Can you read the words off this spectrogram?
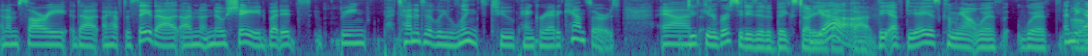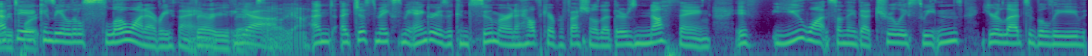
And I'm sorry that I have to say that. I'm not no shade, but it's being tentatively linked to pancreatic cancers. And Duke University did a big study Yeah. about that. The FDA is coming out with with and the um, FDA reports. can be a little slow on everything. Very, very yeah. slow, yeah. And it just makes me angry as a consumer and a healthcare professional that there's nothing. If you want something that truly sweetens, you're led to believe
